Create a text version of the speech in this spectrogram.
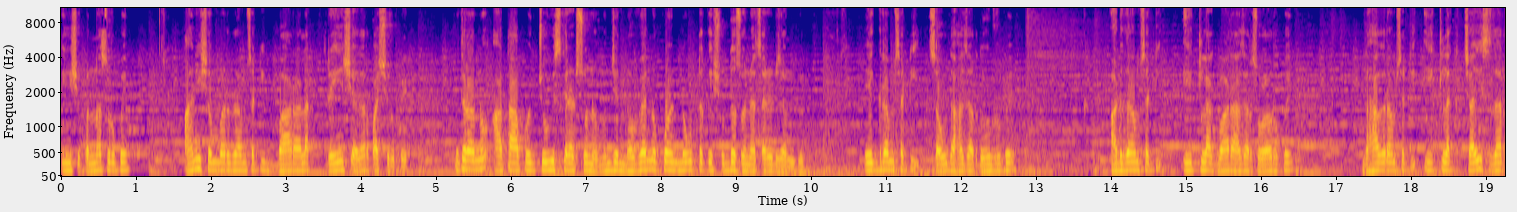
तीनशे पन्नास रुपये आणि शंभर ग्रामसाठी बारा लाख त्र्याऐंशी हजार पाचशे रुपये. मित्रांनो आता आपण चोवीस कॅरेट सोनं म्हणजे नव्याण्णव पॉईंट नऊ टक्के शुद्ध सोन्याचा रेट जाणून घेऊ. एक ग्रामसाठी चौदा हजार दोन रुपये आठ ग्रामसाठी एक लाख बारा हजार सोळा रुपये दहा ग्रामसाठी एक लाख चाळीस हजार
